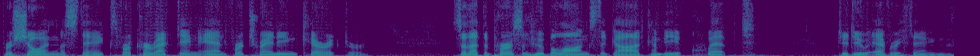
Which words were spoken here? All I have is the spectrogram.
for showing mistakes, for correcting, and for training character, so that the person who belongs to God can be equipped to do everything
